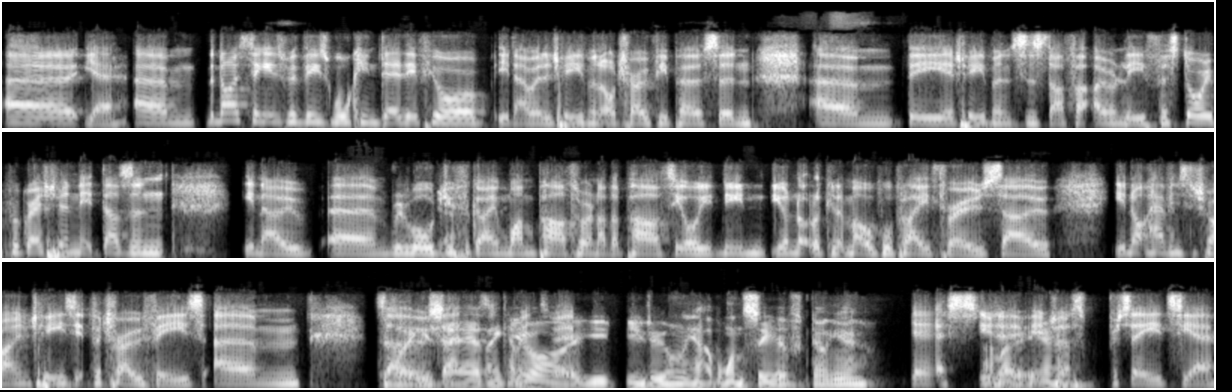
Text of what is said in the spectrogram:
Uh, yeah. Um, the nice thing is with these Walking Dead, if you're, you know, an achievement or trophy person, um, the achievements and stuff are only for story progression. It doesn't, you know, um, reward Yeah. you for going one path or another party, or you, you're not looking at multiple playthroughs, so you're not having to try and cheese it for trophies. Um, so like you say, I think you are you, you do only have one save, don't you? Yes, you Am do. I- It yeah. just proceeds. Yeah.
